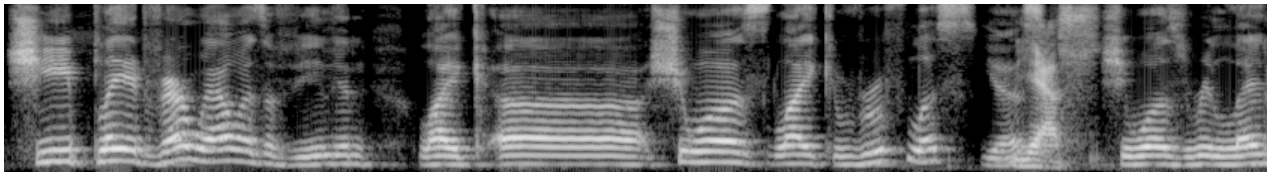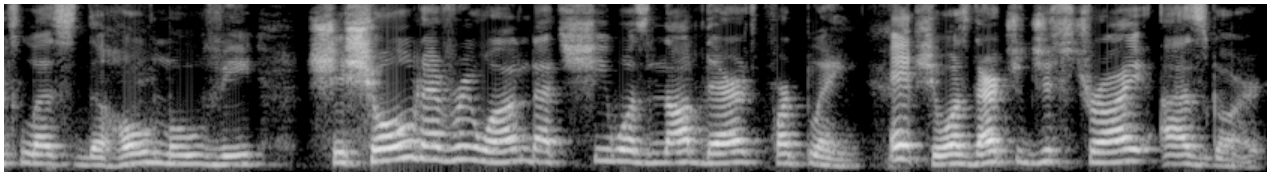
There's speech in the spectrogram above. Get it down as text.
She played very well as a villain. Like uh she was like ruthless, yes. Yes. She was relentless the whole movie. She showed everyone that she was not there for playing. It- she was there to destroy Asgard.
